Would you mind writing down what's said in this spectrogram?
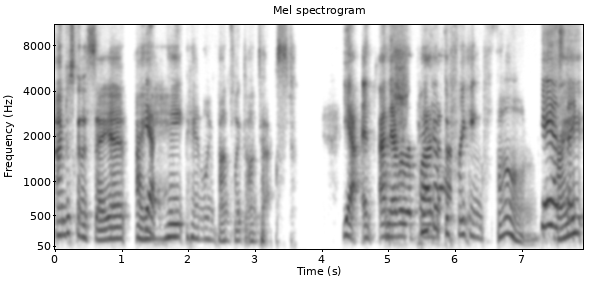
I'm just going to say it. I Yeah. hate handling conflict on text. Yeah. And I never replied. Pick up back. the freaking phone. yes, Right.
